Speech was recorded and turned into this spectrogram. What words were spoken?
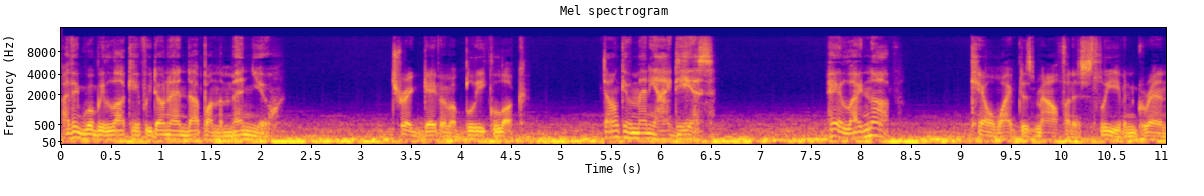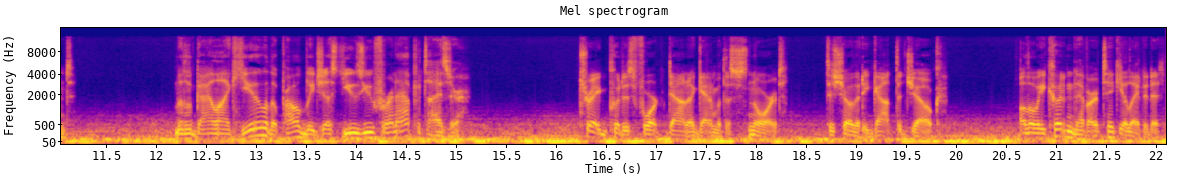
I think we'll be lucky if we don't end up on the menu. Trig gave him a bleak look. Don't give him any ideas. Hey, lighten up. Kale wiped his mouth on his sleeve and grinned. Little guy like you, they'll probably just use you for an appetizer. Trig put his fork down again with a snort to show that he got the joke. Although he couldn't have articulated it,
